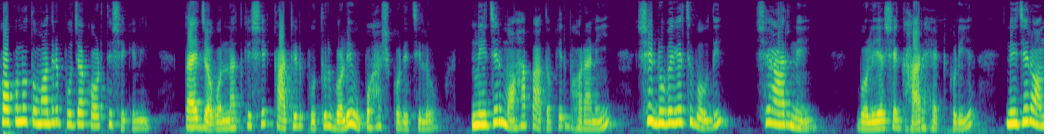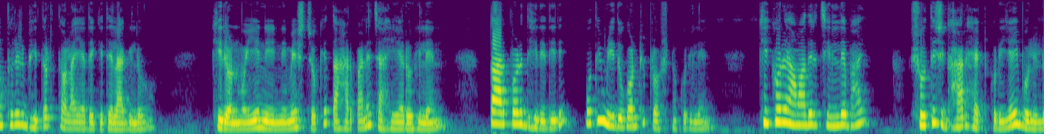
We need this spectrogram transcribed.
কখনো তোমাদের পূজা করতে শেখেনি। তাই জগন্নাথকে সে কাঠের পুতুল বলে উপহাস করেছিল। নিজের মহাপাতকের ভরা নেই। সে ডুবে গেছে বৌদি, সে আর নেই বলিয়া সে ঘাড় হেট করিয়া নিজের অন্তরের ভিতর তলাইয়া দেখিতে লাগিল। কিরণময়ী নির্নিমেষ চোখে তাহার পানে চাহিয়া রহিলেন। তারপর ধীরে ধীরে অতি মৃদুকণ্ঠে প্রশ্ন করিলেন, কি করে আমাদের চিনলে ভাই? সতীশ ঘাড় হ্যাট করিয়াই বলিল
